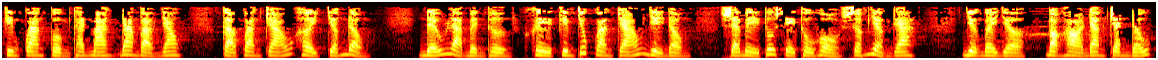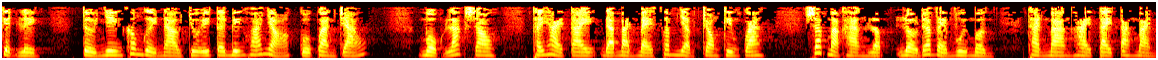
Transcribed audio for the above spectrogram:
kim quang cùng thanh mang đang vào nhau, cả quan tráo hơi chấn động. Nếu là bình thường, khi kim chúc quan tráo dị động, sẽ bị tu sĩ thủ hộ sớm nhận ra. Nhưng bây giờ, bọn họ đang tranh đấu kịch liệt, tự nhiên không người nào chú ý tới biến hóa nhỏ của quan tráo. Một lát sau, thấy hai tay đã mạnh mẽ xâm nhập trong kim quang, sắc mặt hàng lập lộ ra vẻ vui mừng, thành mang hai tay tăng mạnh,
